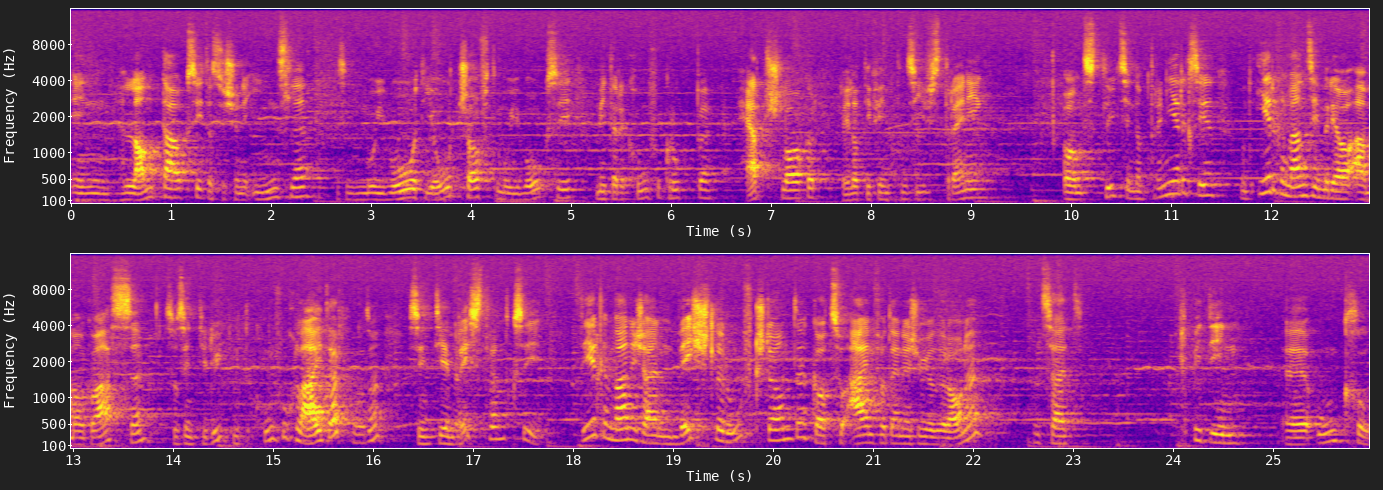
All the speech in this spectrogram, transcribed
in Landau, gewesen, das ist eine Insel, wir sind in Muiwo, die Ortschaft gewesen, mit einer Kufu-Gruppe, Herbstschlager, relativ intensives Training. Und die Leute sind am Trainieren gewesen. und irgendwann sind wir ja auch mal gegessen. So sind die Leute mit den Kufu-Kleidern, oder? Sind die im Restaurant gewesen. Und irgendwann ist ein Westler aufgestanden, geht zu einem von diesen Schülern an und sagt, ich bin dein äh, Onkel,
